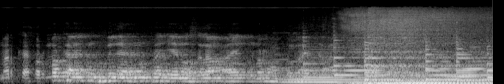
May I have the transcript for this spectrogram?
Marka horumarka aan ku bilaabay rajeeno asalaamu calaykum waraxmatullaahi tacaala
